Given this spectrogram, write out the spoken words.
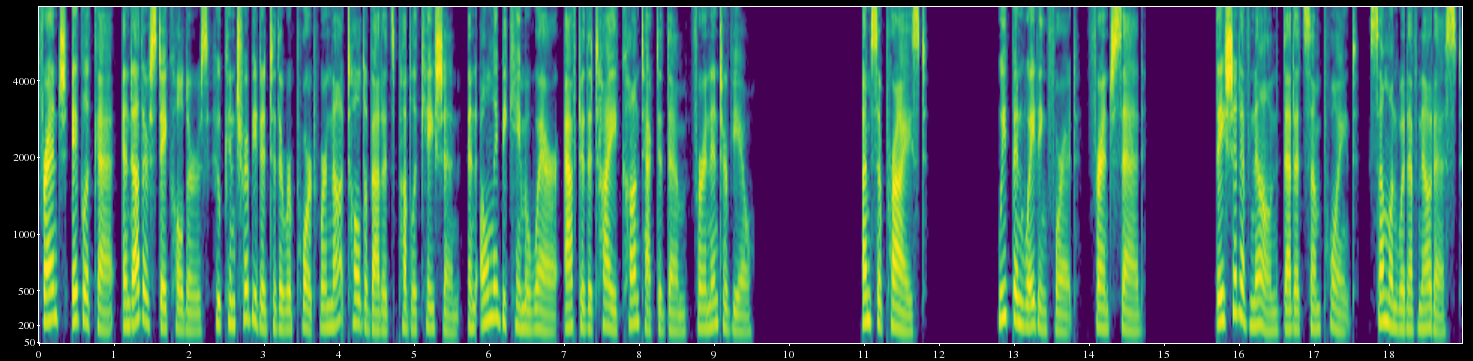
French, Iglika, and other stakeholders who contributed to the report were not told about its publication and only became aware after the Tyee contacted them for an interview. I'm surprised. We've been waiting for it, French said. They should have known that at some point, someone would have noticed.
